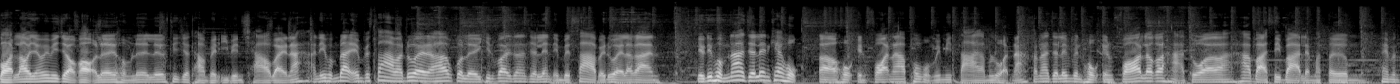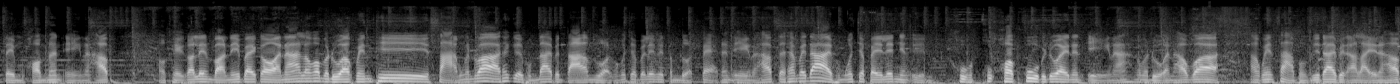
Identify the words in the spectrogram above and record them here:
บอร์ดเรายังไม่มีเจาะเกาะเลยผมเลยเลือกที่จะทำเป็นอีเวนชาวไปนะ อันนี้ผมได้เอ p มเบซ่ามาด้วยนะครับ ก็เลยคิดว่าน่าจะเล่นเอ p มเบซ่าไปด้วยแล้วกันเดี๋ยวนี้ผมน่าจะเล่นแค่6เอ่อ6เอ็นฟอร์นะครับเพราะผมไม่มีตาตำรวจนะก็น่าจะเล่นเป็น6เอ็นฟอร์แล้วก็หาตัว 5 บาท 4 บาทอะไรมาเติมให้มันเต็มคอมนั่นเองนะครับ โอเคก็เล่นบอลนี้ไปก่อนนะ แล้วก็มาดูอาร์เมนที่ 3 กันว่า ถ้าเกิดผมได้เป็นตาตำรวจผมก็จะไปเล่นเป็นตำรวจ8นั่นเองนะครับแต่ถ้าไม่ได้ผมก็จะไปเล่นอย่างอื่นคู่ครอบคู่ไปด้วยนั่นเองนะก็มาดูกันครับว่าอาร์เมนสามผมจะได้เป็นอะไรนะครับ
